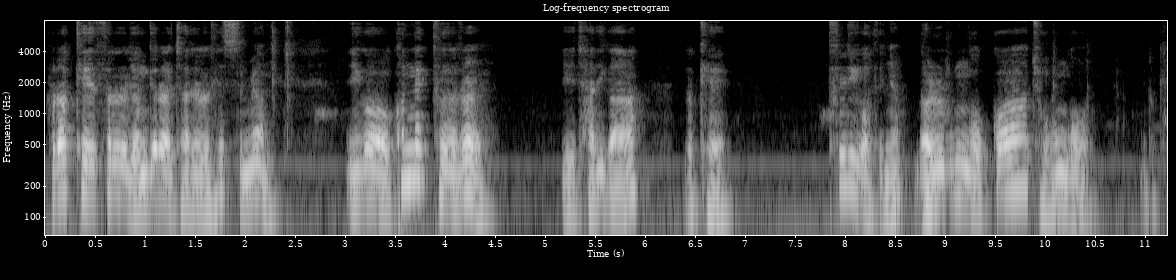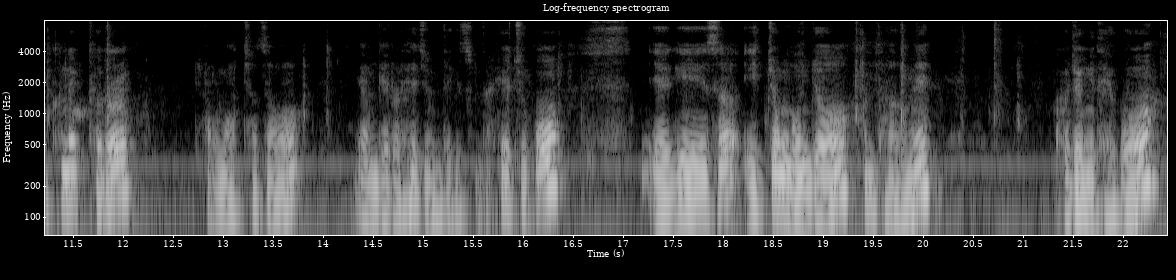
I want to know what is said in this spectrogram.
브라켓을 연결할 자리를 했으면 이거 커넥터를 이 자리가 이렇게 틀리거든요. 넓은 곳과 좁은 곳 이렇게 커넥터를 잘 맞춰서 연결을 해주면 되겠습니다. 해주고 여기에서 이쪽 먼저 한 다음에 고정이 되고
